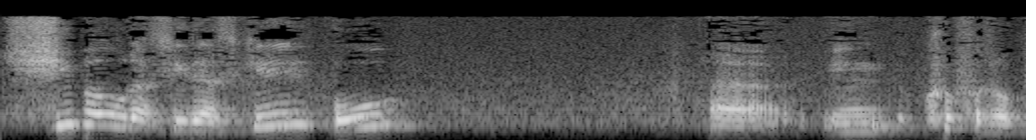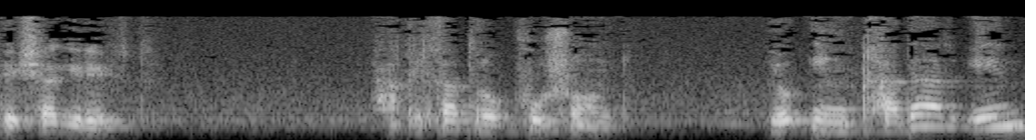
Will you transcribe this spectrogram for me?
چی به او رسیده است که او این کفر رو پیشه گرفت حقیقت رو پوشاند. یا اینقدر این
